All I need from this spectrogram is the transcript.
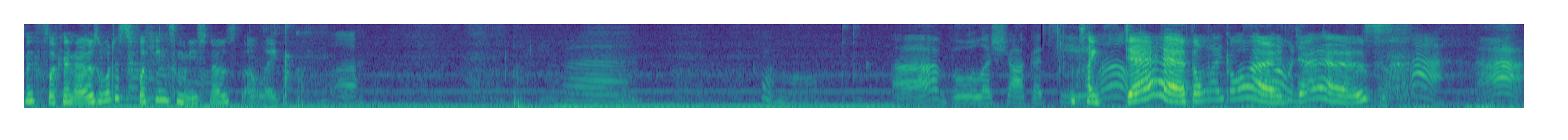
We flick her nose. What is flicking somebody's nose though? Like. It's like Oh. death. Oh my god. Yes. Ah.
